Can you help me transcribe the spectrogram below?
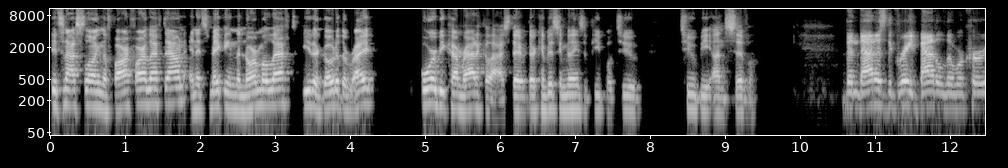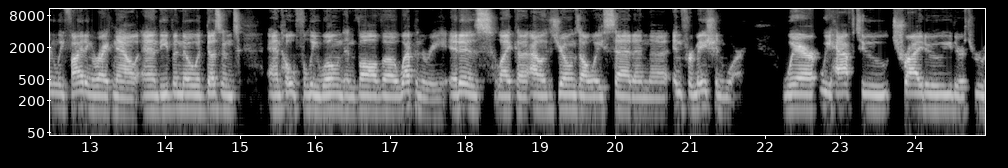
it's not slowing the far far left down, and it's making the normal left either go to the right or become radicalized. They're they're convincing millions of people to to be uncivil. Then that is the great battle that we're currently fighting right now. And even though it doesn't and hopefully won't involve uh, weaponry. It is, like uh, Alex Jones always said, an uh, information war, where we have to try to either through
